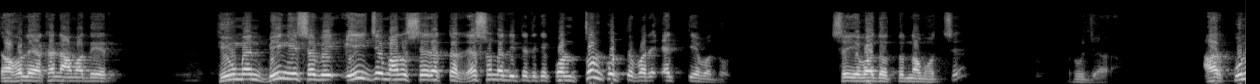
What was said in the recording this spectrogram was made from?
তাহলে এখানে আমাদের হিউম্যান বিং হিসেবে এই যে মানুষের একটা রেশনালিটিকে কন্ট্রোল করতে পারে একটি এবাদত, সেই এবাদতটার নাম হচ্ছে রোজা। আর কোন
